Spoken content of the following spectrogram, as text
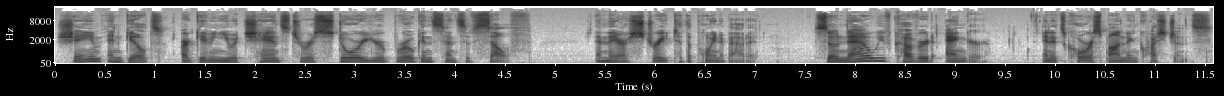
Shame and guilt are giving you a chance to restore your broken sense of self, and they are straight to the point about it. So now we've covered anger and its corresponding questions.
